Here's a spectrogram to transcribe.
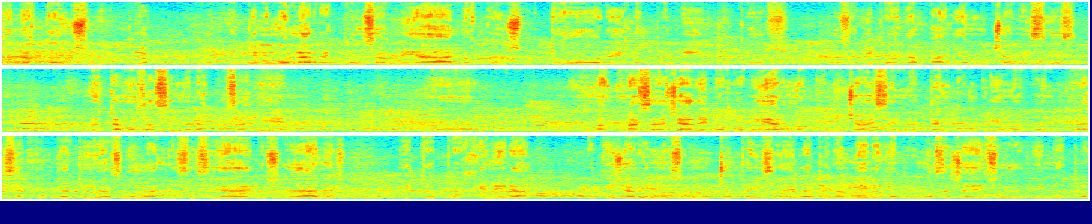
que tenemos la responsabilidad, los consultores, los políticos, los equipos de campaña, muchas veces no estamos haciendo las cosas bien. Más allá de los gobiernos, que muchas veces no están cumpliendo con las expectativas o las necesidades de los ciudadanos, esto después genera lo que ya vimos en muchos países de Latinoamérica, pero más allá de eso, desde nuestra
